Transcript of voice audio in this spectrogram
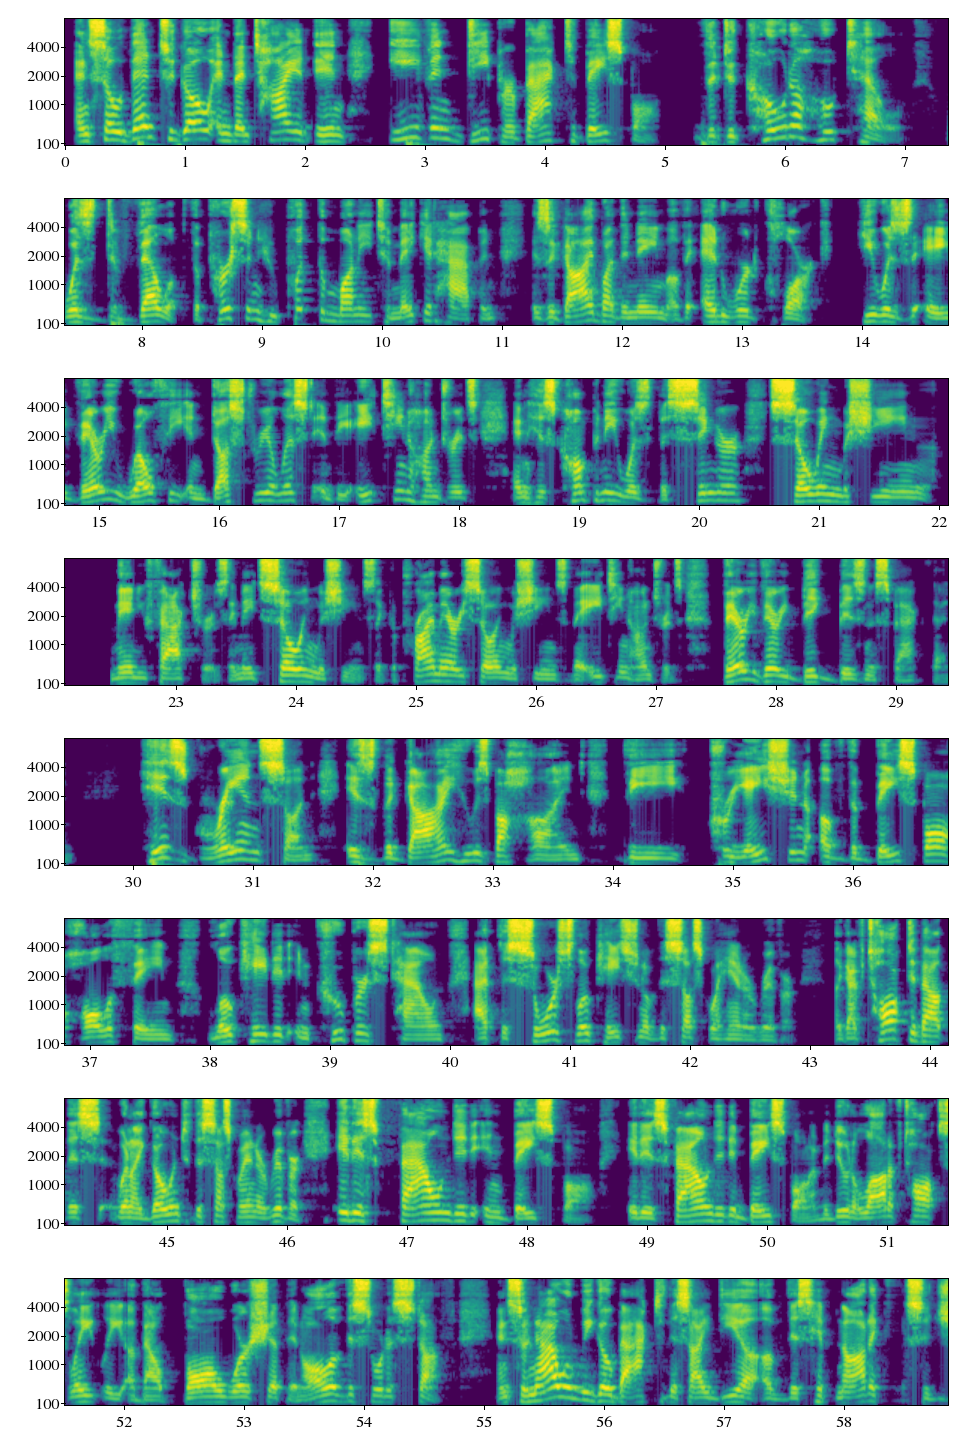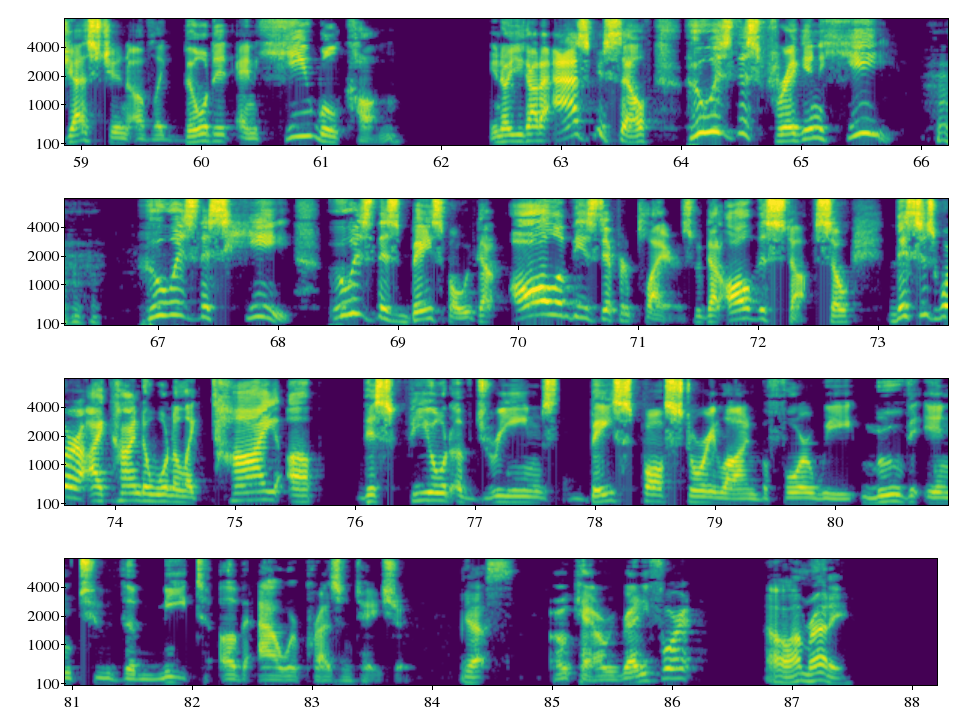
And so then to go and then tie it in even deeper back to baseball, the Dakota Hotel was developed. The person who put the money to make it happen is a guy by the name of Edward Clark. He was a very wealthy industrialist in the 1800s, and his company was the Singer Sewing Machine manufacturers. They made sewing machines, like the primary sewing machines in the 1800s. Very, very big business back then. His grandson is the guy who is behind the creation of the Baseball Hall of Fame located in Cooperstown at the source location of the Susquehanna River. Like I've talked about this when I go into the Susquehanna River. It is founded in baseball. It is founded in baseball. I've been doing a lot of talks lately about ball worship and all of this sort of stuff. And so now when we go back to this idea of this hypnotic suggestion of like build it and he will come, you know, you got to ask yourself, who is this friggin' he? Who is this he? Who is this baseball? We've got all of these different players. We've got all this stuff. So this is where I kind of want to like tie up this field of dreams baseball storyline before we move into the meat of our presentation. Yes. Okay, are we ready for it? Oh, I'm ready.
